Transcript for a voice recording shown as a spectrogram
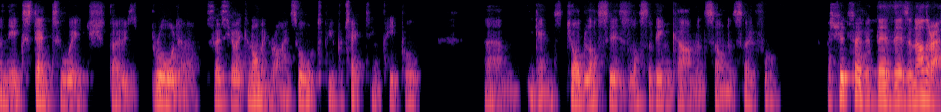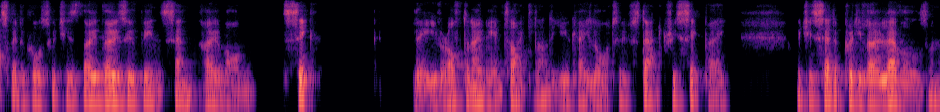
and the extent to which those broader socio-economic rights ought to be protecting people um, against job losses, loss of income, and so on and so forth. I should say that there, there's another aspect, of course, which is those who've been sent home on sick leave are often only entitled under UK law to statutory sick pay, which is set at pretty low levels. And,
